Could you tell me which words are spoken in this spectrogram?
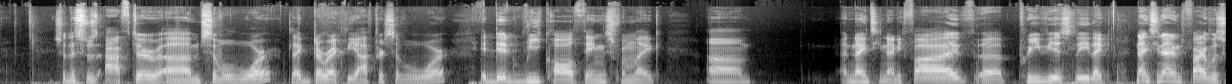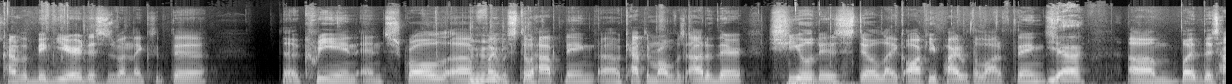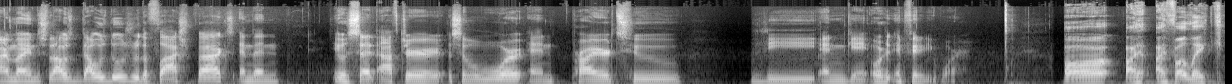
So this was after um, Civil War, like directly after Civil War. It did recall things from like um, 1995. Uh, previously, like 1995 was kind of a big year. This is when like the the Kree and Skrull uh, Mm-hmm. fight was still happening. Uh, Captain Marvel was out of there. Shield is still like occupied with a lot of things. yeah, Um, but the timeline, so that was that was those were the flashbacks, and then it was set after Civil War and prior to the End Game or Infinity War. Uh, I I felt like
